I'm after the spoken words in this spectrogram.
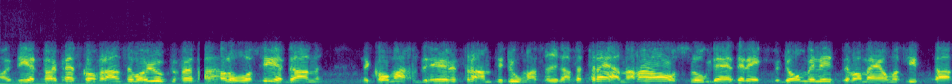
Ja, delta i presskonferensen var ju uppe för ett antal år sedan. Det kom aldrig fram till domarsidan för tränarna avslog det direkt för de ville inte vara med om att sitta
